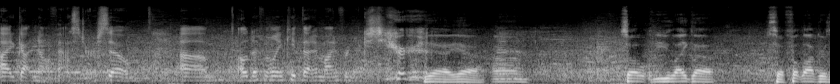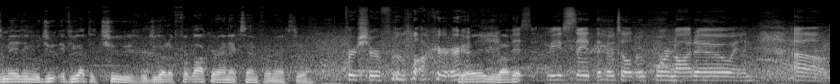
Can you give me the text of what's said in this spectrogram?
I'd gotten out faster. So um, I'll definitely keep that in mind for next year. yeah, yeah. Um, so you like a, so Foot Locker is amazing. Would you, if you got to choose, would you go to Foot Locker or NXN for next year? for sure Foot Locker. Really? You love it? We stay at the Hotel del Coronado and um,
